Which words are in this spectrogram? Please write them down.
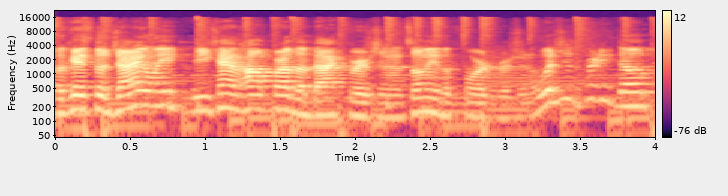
Okay, so Giant Leap, you can't hotbar the back version. It's only the forward version, which is pretty dope.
